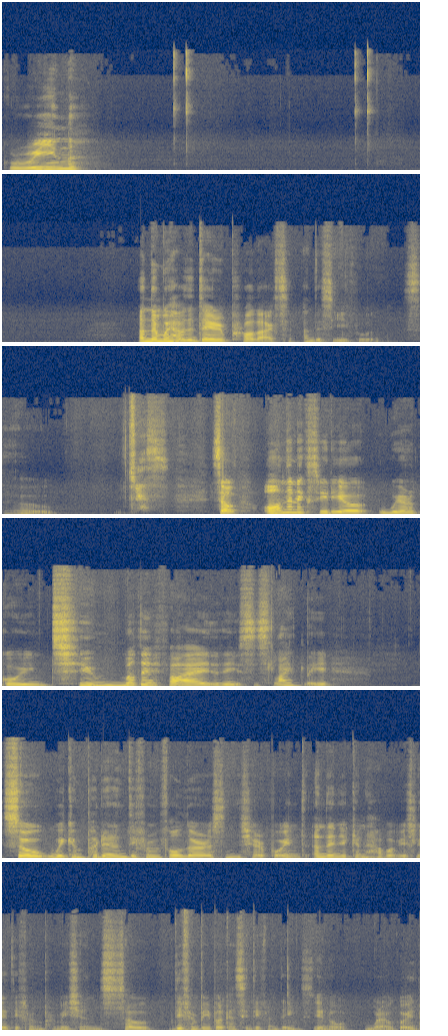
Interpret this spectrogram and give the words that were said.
Green. And then we have the dairy products and the seafood. So yes. So on the next video, we're going to modify this slightly so we can put it in different folders in SharePoint, and then you can have obviously different permissions, so different people can see different things. You know where I'm going,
